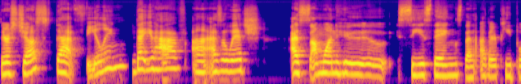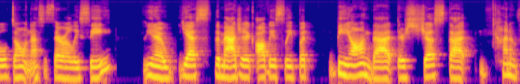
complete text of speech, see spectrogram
There's just that feeling that you have uh, as a witch, as someone who sees things that other people don't necessarily see you know, yes, the magic, obviously, but beyond that, there's just that kind of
